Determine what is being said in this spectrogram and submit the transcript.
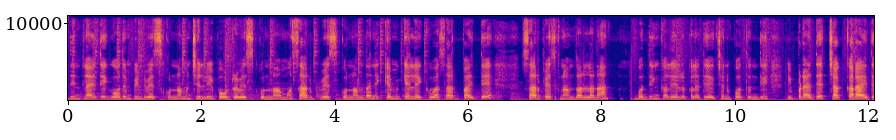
దీంట్లో అయితే గోధుమ పిండి వేసుకున్నాము చిల్లీ పౌడర్ వేసుకున్నాము సర్ఫ్ వేసుకున్నాం దానికి కెమికల్ ఎక్కువ సర్ఫ్ అయితే సర్ఫ్ వేసుకున్నాం వలన బొద్దింకలు ఎలుకలు అయితే చనిపోతుంది. ఇప్పుడైతే చక్కెర అయితే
